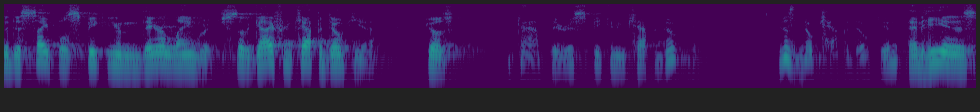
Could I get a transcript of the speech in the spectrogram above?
the disciples speaking in their language. So the guy from Cappadocia goes, That guy up there is speaking in Cappadocian. He doesn't know Cappadocian. And he is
